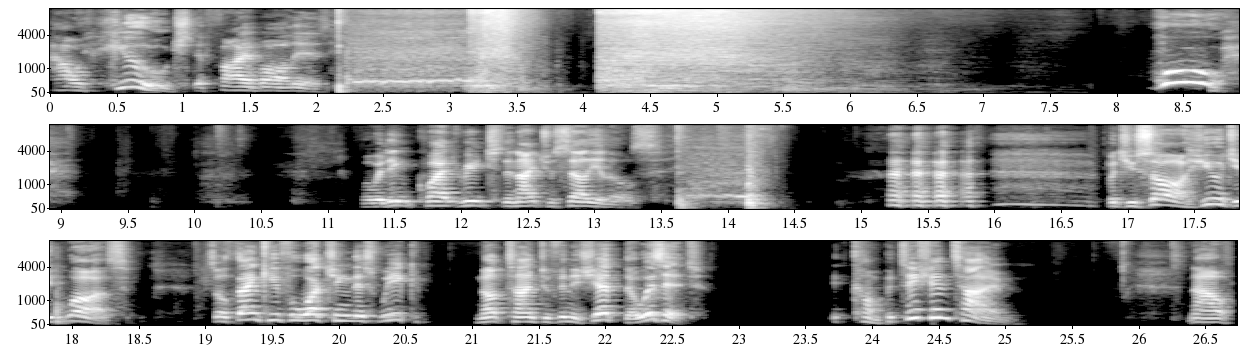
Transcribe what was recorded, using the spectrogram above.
how huge the fireball is. Well, we didn't quite reach the nitrocellulose. but you saw how huge it was. So thank you for watching this week. Not time to finish yet though, is it? It's competition time. Now,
